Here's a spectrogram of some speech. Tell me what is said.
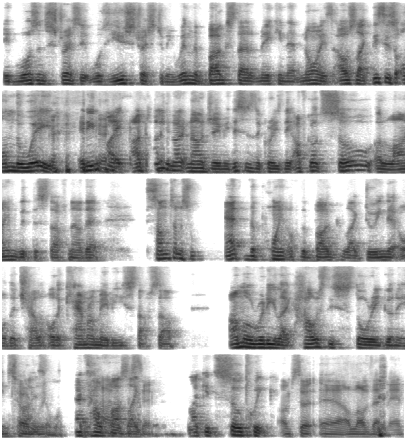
it wasn't stress, it was eustress to me. When the bug started making that noise, I was like, this is on the way. And in my, I'll tell you right now, Jamie, this is the crazy thing. I've got so aligned with the stuff now that sometimes at the point of the bug, like doing that, or the challenge, or the camera maybe stuffs up, I'm already like, how is this story going to inspire Totally. someone? That's how fast I 100%. go. Like it's so quick. I'm so yeah, I love that man.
